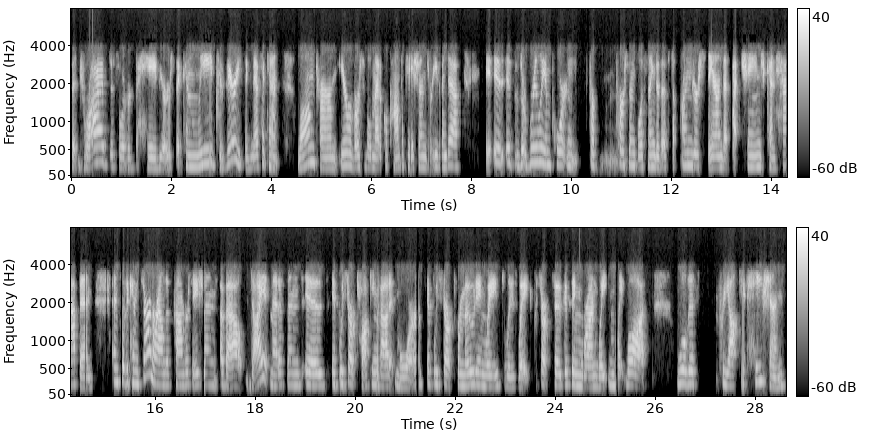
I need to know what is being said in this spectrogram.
that drive disordered behaviors that can lead to very significant long term irreversible medical complications or even death it, it's really important for persons listening to this to understand that that change can happen. And so the concern around this conversation about diet medicines is if we start talking about it more, if we start promoting ways to lose weight, if we start focusing more on weight and weight loss, will this preoccupation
